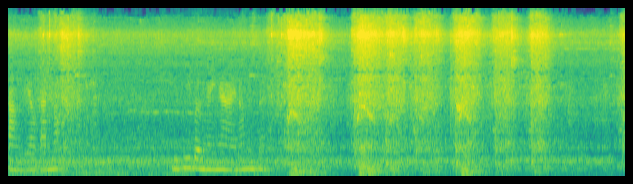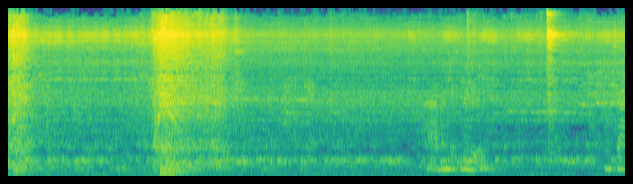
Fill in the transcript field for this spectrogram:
ฝั่งเดียวกันเนาะ วิธีเบิ่งง่ายๆเนาะเพื่อนขามันเด็กเลยนี่จ้า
